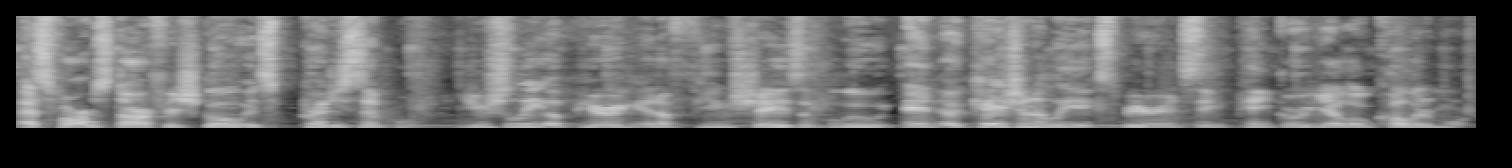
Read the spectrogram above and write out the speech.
As far as starfish go, it's pretty simple, usually appearing in a few shades of blue and occasionally experiencing pink or yellow color morphs.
